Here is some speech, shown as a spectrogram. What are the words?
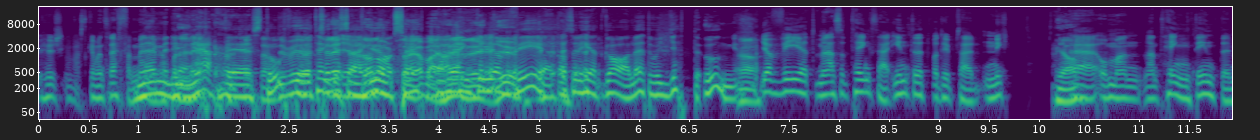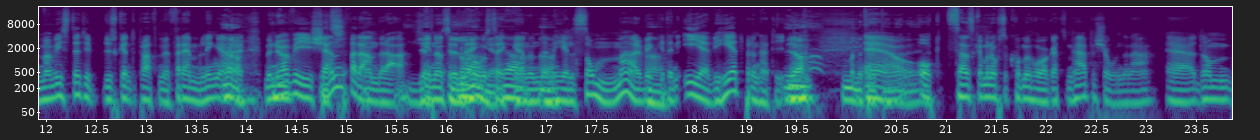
hur ska- man träffa Nej, människor men på det är nätet, liksom? jättestort. Du var ju Och jag tänker så här, 13 gud, också, jag bara, ja, men gud, Jag herregud. vet, alltså det är helt galet. Du var jätteung. Ja. Jag vet, men alltså tänk så här, internet var typ så här nytt. Ja. Eh, och man, man tänkte inte, man visste typ, du ska inte prata med främlingar. Ja. Men nu har vi ju känt varandra inom Jättelänge. citationstecken Ja. under en hel sommar, vilket är en evighet på den här tiden. Ja, man är 13 Eh, och sen ska man också komma ihåg att de här personerna, eh, de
